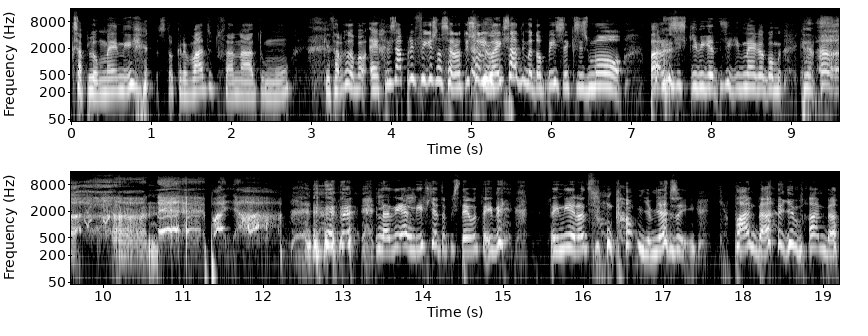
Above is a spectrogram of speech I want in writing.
ξαπλωμένη στο κρεβάτι του θανάτου μου και θα έρχονταν πάνω. Ε, Χρυσά, πριν φύγεις να σε ρωτήσω λίγο, έχεις αντιμετωπίσει σεξισμό πάνω στη σκηνή γιατί είσαι γυναίκα ακόμη; Και θα... «Α, α, ναι, παλιά. δηλαδή, αλήθεια το πιστεύω ότι θα είναι, θα είναι η ερώτηση που μου κάνουν για μια ζωή. Για πάντα, για πάντα.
